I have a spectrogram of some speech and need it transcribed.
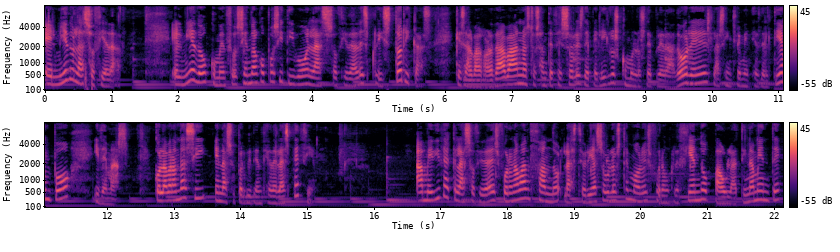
El miedo en la sociedad. El miedo comenzó siendo algo positivo en las sociedades prehistóricas, que salvaguardaban nuestros antecesores de peligros como los depredadores, las inclemencias del tiempo y demás, colaborando así en la supervivencia de la especie. A medida que las sociedades fueron avanzando, las teorías sobre los temores fueron creciendo paulatinamente,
